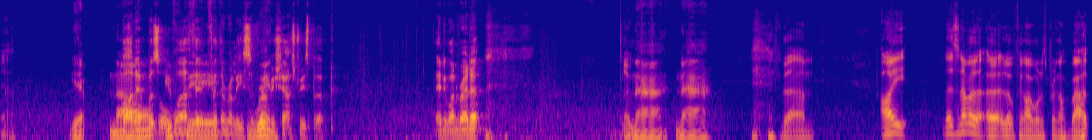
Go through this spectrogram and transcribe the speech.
Yeah. Yep. Now, but it was all worth it for the release of win, Ravi Shastri's book. Anyone read it? Nope. Nah, nah. the, um, I there's another uh, little thing I want to bring up about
